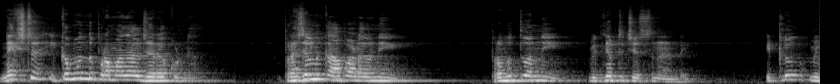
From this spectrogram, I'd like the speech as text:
నెక్స్ట్ ఇక ముందు ప్రమాదాలు జరగకుండా ప్రజలను కాపాడాలని ప్రభుత్వాన్ని విజ్ఞప్తి చేస్తున్నానండి. ఇట్లు మీ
